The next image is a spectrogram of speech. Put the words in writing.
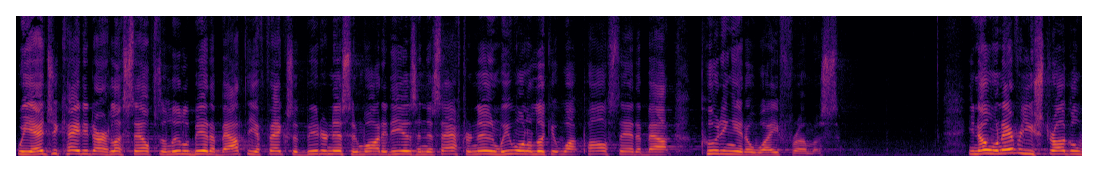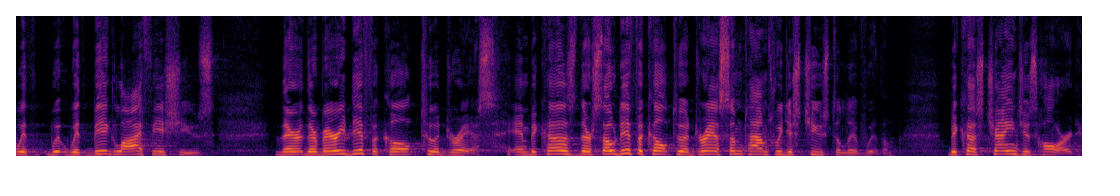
we educated ourselves a little bit about the effects of bitterness and what it is, and this afternoon we want to look at what Paul said about putting it away from us. You know, whenever you struggle with, with, with, big life issues, they're, they're very difficult to address. And because they're so difficult to address, sometimes we just choose to live with them because change is hard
